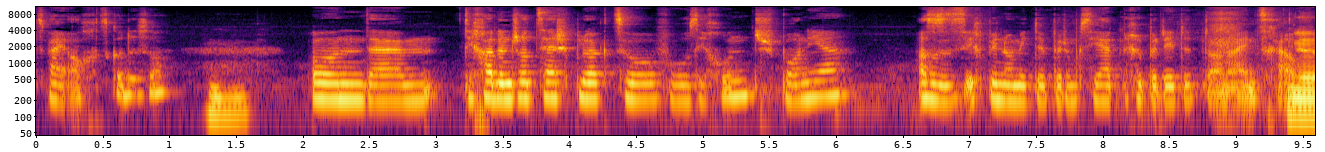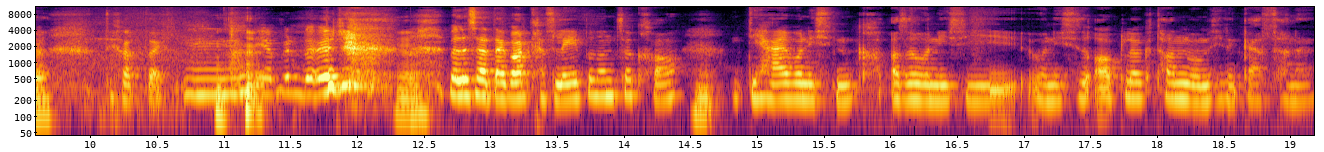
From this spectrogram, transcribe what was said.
2,80 oder so. Und ähm, ich habe dann schon zuerst geschaut, so, von wo sie kommt, Spanien. Also ich bin noch mit jemandem, gewesen, hat mich überredet, da noch eins zu kaufen. Ja. Und ich habe gedacht, mm, lieber nicht. Ja. Weil es hat auch gar kein Label und so gehabt. Und die Heim, wo ich sie also wo ich sie, wo ich sie so angeschaut habe, wo wir sie dann gegessen haben,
